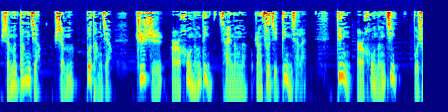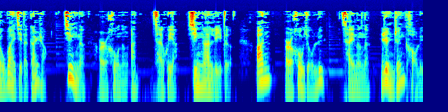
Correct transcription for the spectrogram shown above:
什么当讲，什么不当讲，知止而后能定，才能呢让自己定下来，定而后能静，不受外界的干扰，静呢而后能安，才会呀心安理得，安。而后有虑，才能呢认真考虑；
